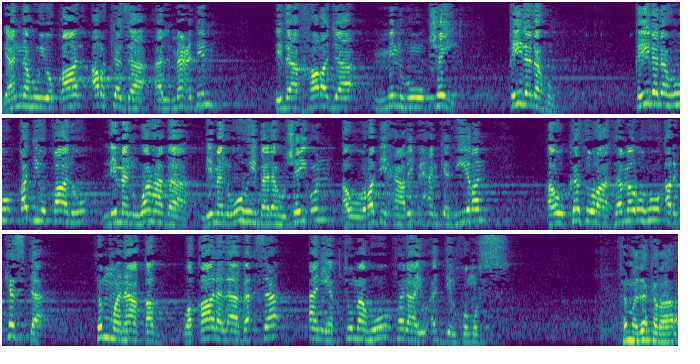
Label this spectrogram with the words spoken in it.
لأنه يقال أركز المعدن إذا خرج منه شيء قيل له قيل له قد يقال لمن وهب لمن وهب له شيء أو ربح ربحا كثيرا أو كثر ثمره أركست ثم ناقض وقال لا بأس أن يكتمه فلا يؤدي الخمس. ثم ذكر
